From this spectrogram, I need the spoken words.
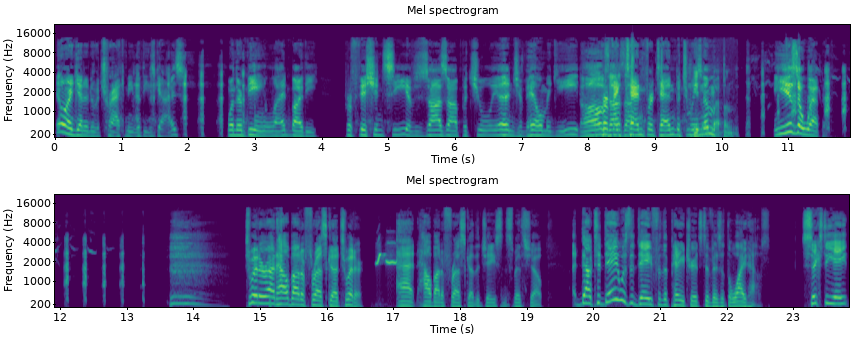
You don't want to get into a track meet with these guys when they're being led by the proficiency of Zaza Pachulia and JaVale McGee. Oh, a perfect Zaza. 10 for 10 between He's a them. weapon. He is a weapon. Twitter at How About a Fresca. Twitter at How About a Fresca, the Jason Smith Show. Now, today was the day for the Patriots to visit the White House. 68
